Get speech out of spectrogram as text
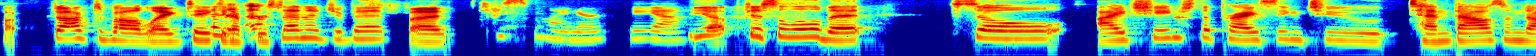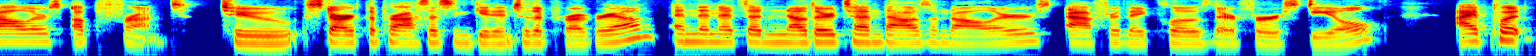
I've talked about like taking a percentage of it, but just minor. Yeah. Yep. Just a little bit. So I changed the pricing to $10,000 upfront to start the process and get into the program. And then it's another $10,000 after they close their first deal. I put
